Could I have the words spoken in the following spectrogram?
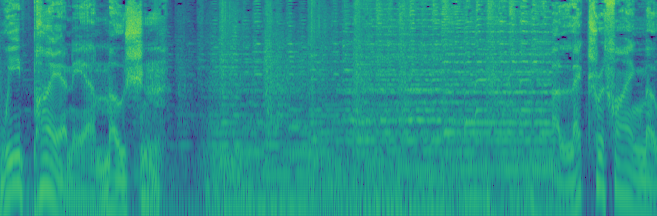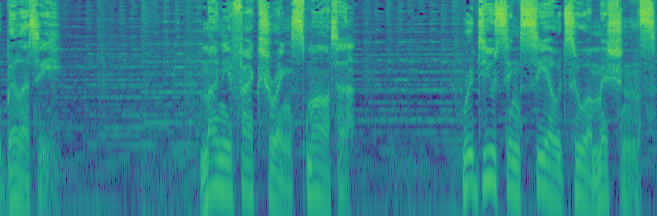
we pioneer motion. Electrifying mobility. Manufacturing smarter. Reducing CO2 emissions.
